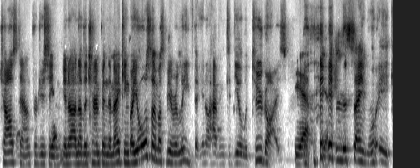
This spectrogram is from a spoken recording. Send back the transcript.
Charlestown producing, yeah. you know, another champ in the making. But you also must be relieved that you're not having to deal with two guys. Yeah, yeah. in the same week.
